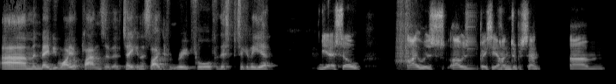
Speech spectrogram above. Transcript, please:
um, and maybe why your plans have, have taken a slightly different route for, for this particular year? Yeah, so I was I was basically 100% um,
